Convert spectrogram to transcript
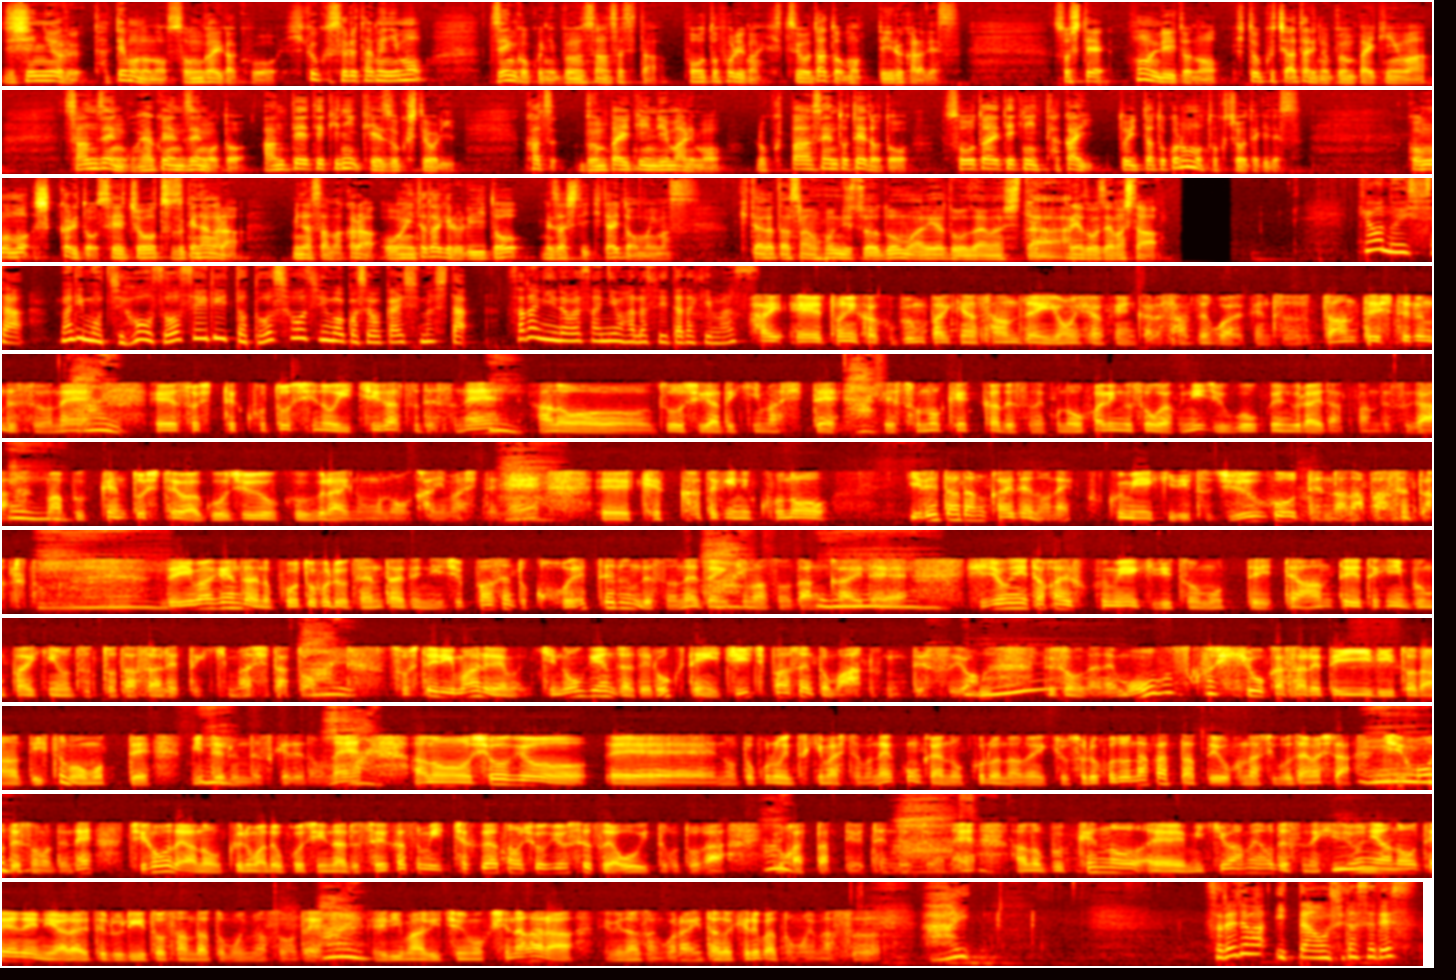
地震による建物の損害額を低くするためにも、全国に分散させたポートフォリオが必要だと思っているからです。そして、本リートの一口当たりの分配金は、3500円前後と安定的に継続しており、かつ分配金利回りも6%程度と相対的に高いといったところも特徴的です。今後もしっかりと成長を続けながら、皆様から応援いただけるリートを目指していきたいと思います。北方さん、本日はどうもありがとうございました。はい、ありがとうございました。今日の一社、マリモ地方創生リート投資法人をご紹介しました。さらに井上さんにお話しいただきます。はい、えー、とにかく分配金は3400円から3500円ずっと安定してるんですよね。はい、えー、そして今年の1月ですね、あの、増資ができまして、はい、えー、その結果ですね、このオファリング総額25億円ぐらいだったんですが、まあ物件としては50億ぐらいのものを買いましてね、えー、結果的にこの入れた段階でのね、含み益率15.7%あると。で、今現在のポートフォリオ全体で20%超えてるんですよね、前期末の段階で。非常に高い含み益率を持っていて、安定的に分配金をずっと出されてきましたと。はい、そして利回りで昨日現在で6.11%もあるんですよ。ですのでね、もう少し評価されていいリートだなっていつも思って見てるんですけれどもね。はい、あの、商業、えー、のところにつきましてもね、今回のコロナの影響それほどなかったというお話ございました。地方ですのでね、地方であの、車でお越しになる生活密着型の商業施設が多いってことが良かったっていう点ですよね。はい、あの、物件の、えー、見極めをですね、非常にあの、丁寧にやられてるリートさんだと思いますので、はい、え利回り注目しながら、皆さんご覧いただければと思います。はい。それでは一旦お知らせです。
